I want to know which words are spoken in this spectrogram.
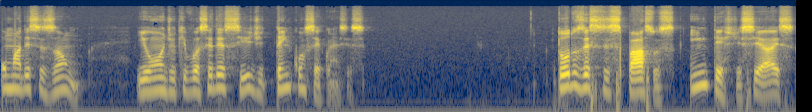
uma decisão e onde o que você decide tem consequências. Todos esses espaços intersticiais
